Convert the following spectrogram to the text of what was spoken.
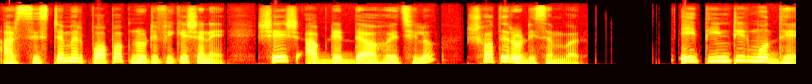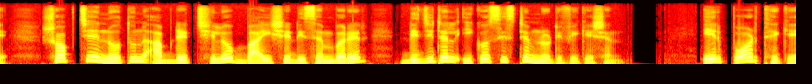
আর সিস্টেমের পপ আপ নোটিফিকেশনে শেষ আপডেট দেওয়া হয়েছিল সতেরো ডিসেম্বর। এই তিনটির মধ্যে সবচেয়ে নতুন আপডেট ছিল বাইশে ডিসেম্বরের ডিজিটাল ইকোসিস্টেম নোটিফিকেশন। এরপর থেকে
